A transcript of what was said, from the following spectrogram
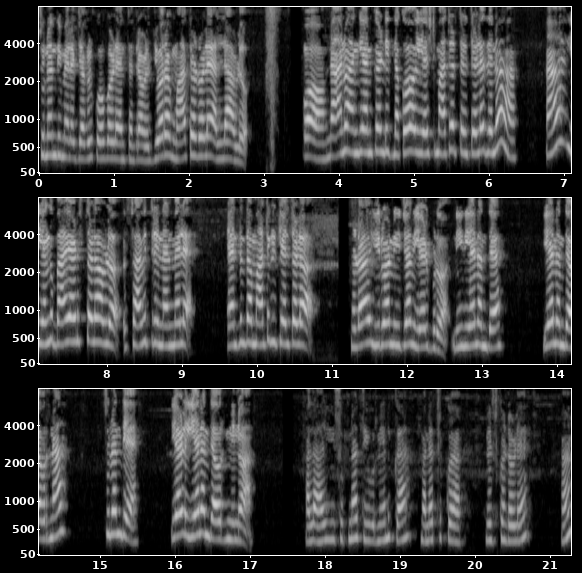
ಸುನಂದಿ ಮೇಲೆ ಜಗಳಕ್ಕೆ ಹೋಗೋಳೆ ಅಂತಂದ್ರೆ ಅವಳು ಜೋರಾಗಿ ಮಾತಾಡೋಳೆ ಅಲ್ಲ ಅವಳು. ಓ, ನಾನು ಹಂಗೆ ಅನ್ಕೊಂಡಿದ್ನಕೋ ಎಷ್ಟು ಮಾತಾಡ್ತಾಳೆ ತಿಳಿದೇನೋ? ಹಾ, ಹೆಂಗ್ ಬಾಯಿ ಆಡಿಸ್ತಾಳ ಅವಳು, ಸಾವಿತ್ರಿ ನನ್ನ ಮೇಲೆ. ಎಂತಂತ ಮಾತಿಗೆ ಕೇಳ್ತಾಳ? ನೋಡ, ಇರೋ ನಿಜಾನ್ ಹೇಳ್ಬಿಡು. ನೀನ್ ಏನಂದೆ? ಏನಂದೆ ಅವ್ರನ್ನ ಸುನಂದಿ, ಹೇಳು, ಏನಂದೆ ಅವ್ರು ನೀನು? ಅಲ್ಲ, ಈ ಸುಪ್ನಾಥ್ ನೆನಕ ಮನೆ ಹತ್ರ ನಿಲ್ಸ್ಕೊಂಡವಳೆ? ಹಾಂ?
